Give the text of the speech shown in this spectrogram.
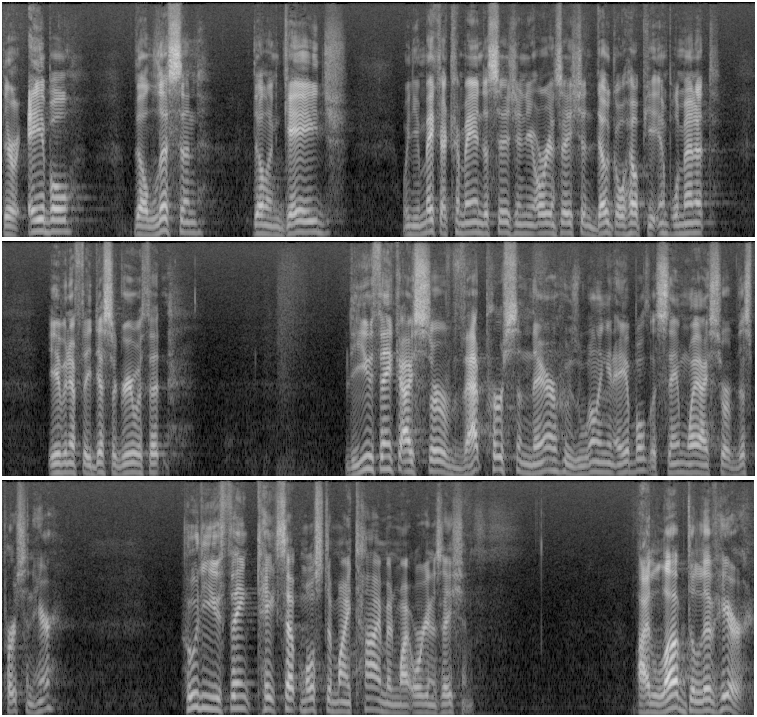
they're able, they'll listen, they'll engage. When you make a command decision in your organization, they'll go help you implement it, even if they disagree with it. Do you think I serve that person there who's willing and able the same way I serve this person here? Who do you think takes up most of my time in my organization? I love to live here.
